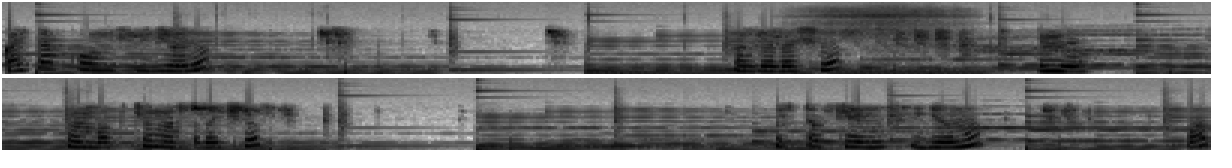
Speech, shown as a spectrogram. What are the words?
Kaç dakika olmuş videoda? Arkadaşlar. Şimdi ben bakacağım arkadaşlar. Kaç dakika olmuş videonun? Bak.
